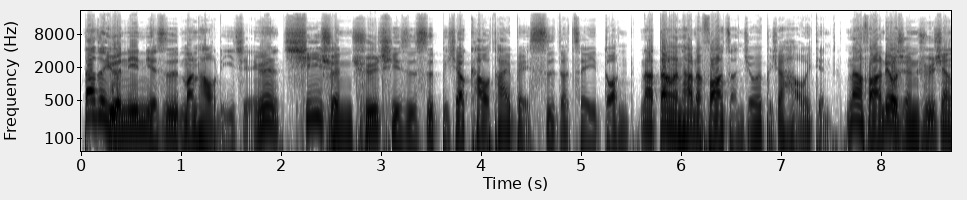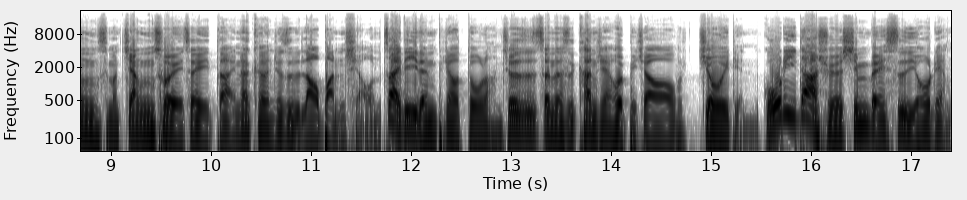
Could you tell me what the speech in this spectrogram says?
但这原因也是蛮好理解，因为七选区其实是比较靠台北市的这一端，那当然它的发展就会比较好一点。那反而六选区像什么江翠这一带，那可能就是老板桥在地人比较多了，就是真的是看起来会比较旧一点。国立大学新北市有两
